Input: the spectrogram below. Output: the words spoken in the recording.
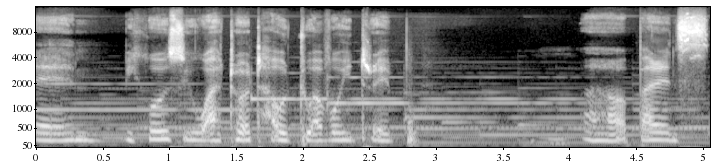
and because we were taught how to avoid rape. Uh, parents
